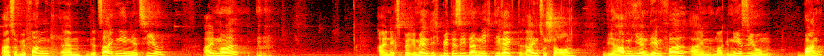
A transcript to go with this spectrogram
Also wir fangen, ähm, wir zeigen Ihnen jetzt hier einmal ein Experiment. Ich bitte Sie dann nicht direkt reinzuschauen, Wir haben hier in dem Fall ein Magnesiumband.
